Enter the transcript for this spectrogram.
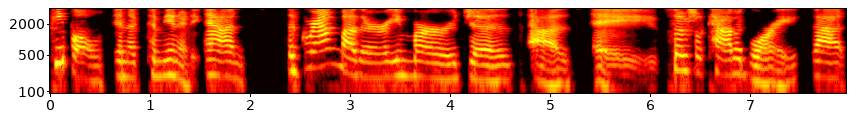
people in a community. And the grandmother emerges as a social category that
